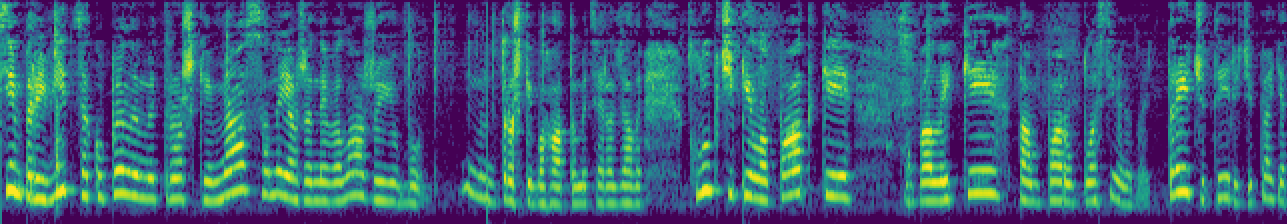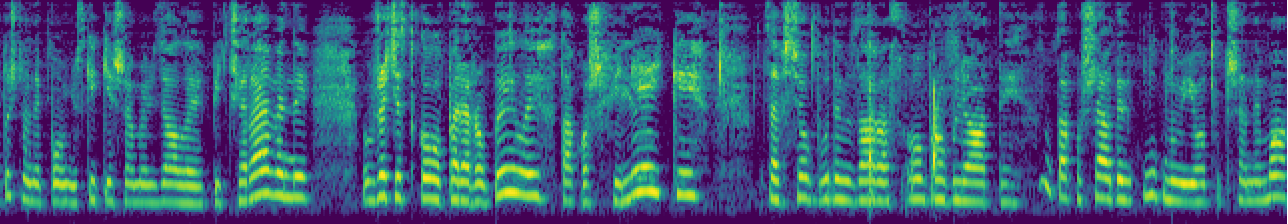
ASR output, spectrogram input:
Всім привіт! Закупили ми трошки м'яса. Ну я вже не вилажую, бо ну, трошки багато ми це взяли. Клубчики, лопатки, балики, там пару пластів, не знаю, 3, 4 чи 5. Я точно не пам'ятаю, скільки ще ми взяли під черевини. Вже частково переробили, також філейки. Це все будемо зараз обробляти. Ну, також ще один клуб, ну його тут ще нема.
